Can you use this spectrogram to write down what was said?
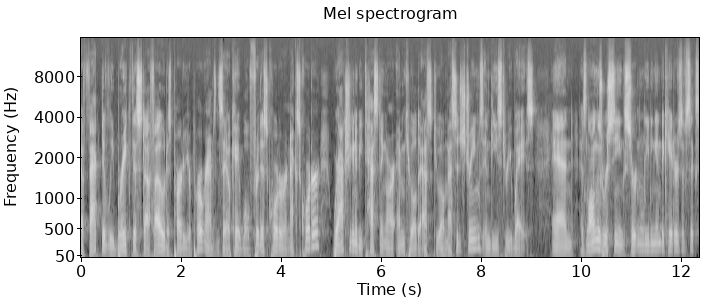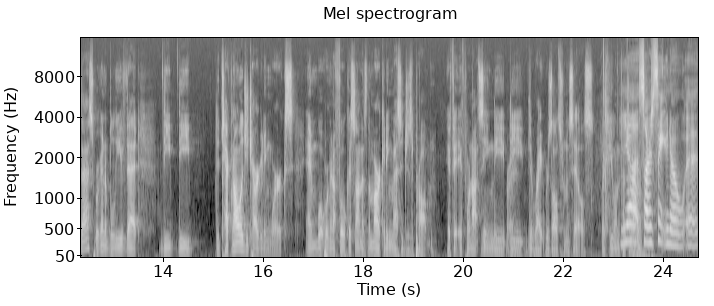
effectively break this stuff out as part of your programs and say, okay, well, for this quarter or next quarter, we're actually going to be testing our MQL to SQL message streams in these three ways. And as long as we're seeing certain leading indicators of success, we're going to believe that the the the technology targeting works, and what we're going to focus on is the marketing message is a problem. If, if we're not seeing the, the, the right results from the sales, like you want to touch on Yeah, so I was thinking, you know, uh,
